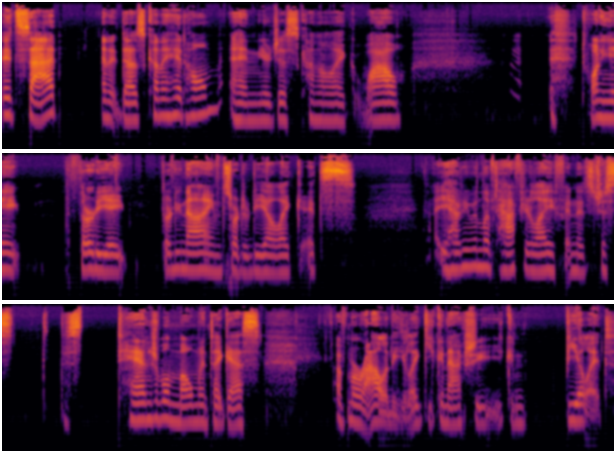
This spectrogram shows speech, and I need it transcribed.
it's sad and it does kind of hit home and you're just kind of like, wow. 28, 38, 39 sort of deal. Like it's you haven't even lived half your life and it's just this tangible moment, I guess, of morality. Like you can actually you can feel it.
